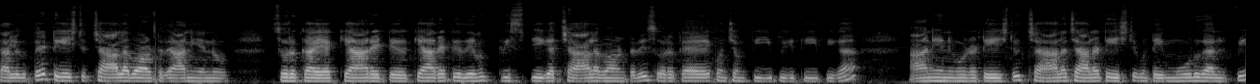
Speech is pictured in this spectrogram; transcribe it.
తలిగితే టేస్ట్ చాలా బాగుంటుంది. ఆనియన్ సొరకాయ క్యారెట్ క్యారెట్ ఇదేమో క్రిస్పీగా చాలా బాగుంటుంది. సొరకాయ కొంచెం తీపి తీపిగా ఆనియన్ కూడా టేస్ట్ చాలా చాలా టేస్ట్గా ఉంటాయి. మూడు కలిపి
